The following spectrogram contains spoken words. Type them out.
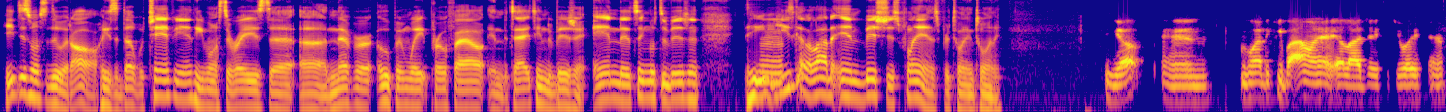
He just wants to do it all. He's a double champion. He wants to raise the uh, never open weight profile in the tag team division and the singles division. He mm. he's got a lot of ambitious plans for 2020. Yep, and we're going to have to keep an eye on that Lij situation.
